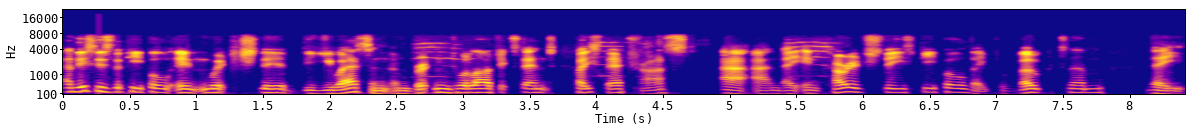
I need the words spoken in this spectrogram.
And this is the people in which the, the US and, and Britain, to a large extent, placed their trust. Uh, and they encouraged these people, they provoked them, they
